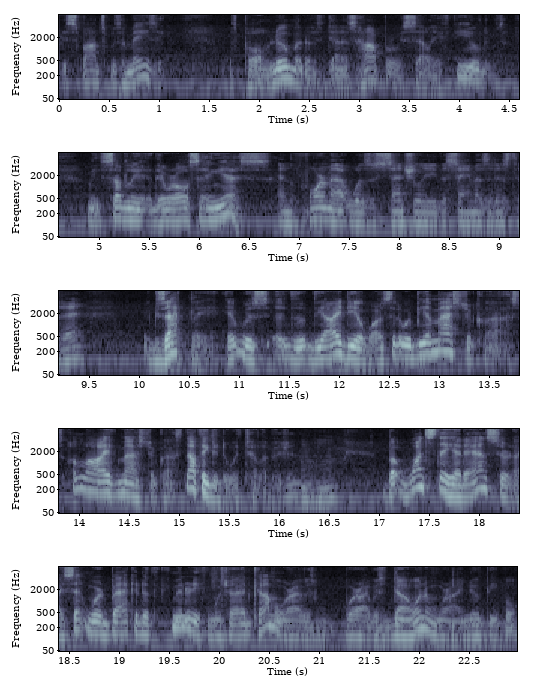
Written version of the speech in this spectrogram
response was amazing. It was Paul Newman, it was Dennis Hopper, it was Sally Field. It was, I mean, suddenly they were all saying yes. And the format was essentially the same as it is today? Exactly. It was uh, the, the idea was that it would be a master class, a live master class, nothing to do with television. But once they had answered, I sent word back into the community from which I had come, where I was where I was known and where I knew people,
